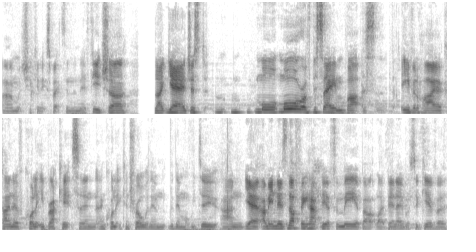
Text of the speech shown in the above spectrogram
um, which you can expect in the near future. Like yeah, just m- more more of the same, but even higher kind of quality brackets and, and quality control within within what we do. And yeah, I mean, there's nothing happier for me about like being able to give a,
